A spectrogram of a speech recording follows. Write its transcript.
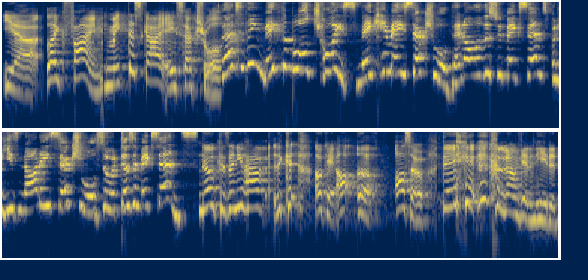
Yeah. Like, fine. Make this guy asexual. That's the thing. Make the bold choice. Make him asexual. Then all of this would make sense. But he's not asexual, so it doesn't make sense. No, because then you have the. Okay, I'll, ugh. Also, they now I'm getting heated.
